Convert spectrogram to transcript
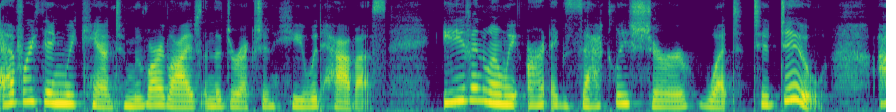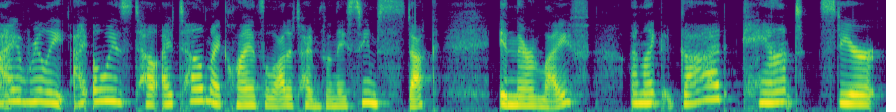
everything we can to move our lives in the direction He would have us, even when we aren't exactly sure what to do. I really, I always tell, I tell my clients a lot of times when they seem stuck in their life, I'm like, God can't steer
